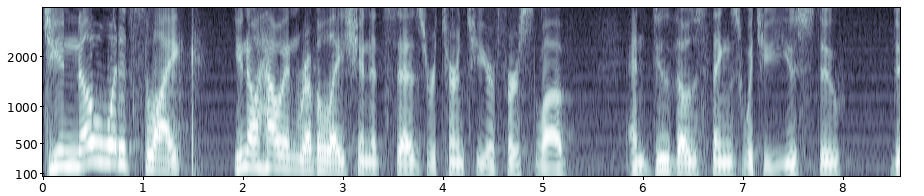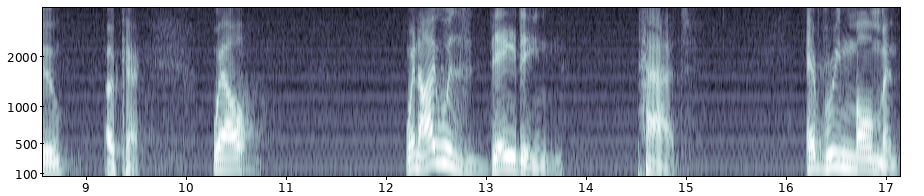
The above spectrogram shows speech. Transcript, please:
do you know what it's like? You know how in Revelation it says, return to your first love and do those things which you used to do? Okay. Well, when I was dating Pat, every moment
